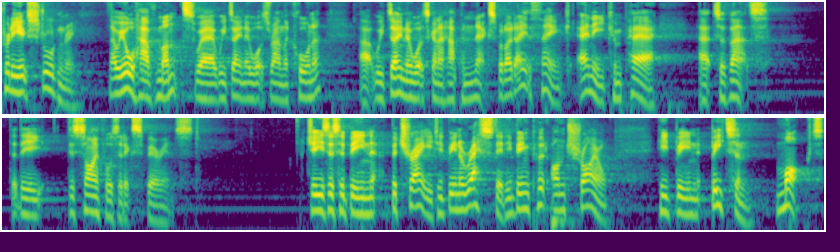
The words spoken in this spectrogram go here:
pretty extraordinary. Now, we all have months where we don't know what's around the corner, uh, we don't know what's going to happen next, but I don't think any compare uh, to that that the disciples had experienced. Jesus had been betrayed, he'd been arrested, he'd been put on trial, he'd been beaten, mocked,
